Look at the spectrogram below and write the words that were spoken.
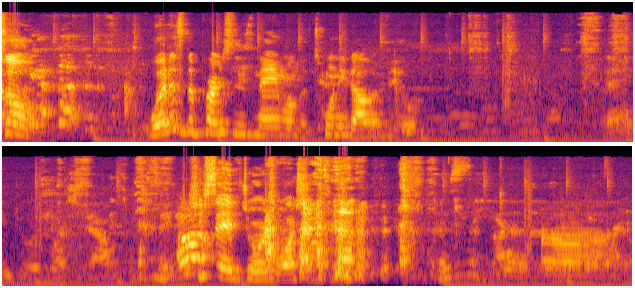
So, what is the person's name on the twenty dollar bill? That ain't George Washington. I was gonna say She said George Washington. Let's see. Uh,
